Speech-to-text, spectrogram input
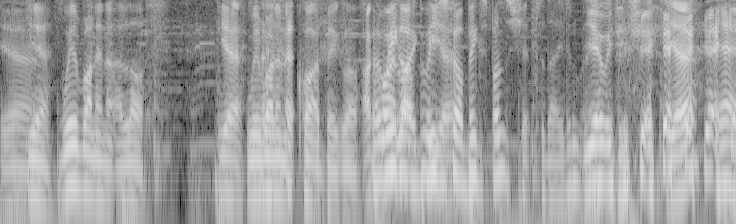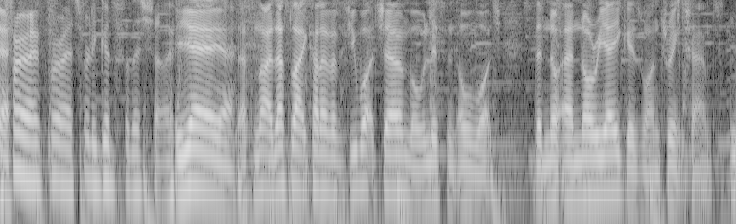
Yeah, Yeah, we're running at a loss. yeah. We're running at quite a big loss. I But quite we got like we the, just uh, got a big sponsorship today, didn't we? yeah, we did shit. Yeah? yeah, For for it's really good for this show. yeah, yeah, yeah. That's nice. That's like kind of. A, do you watch um or listen or watch the no, uh, Noreaga's one, Drink Champs?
